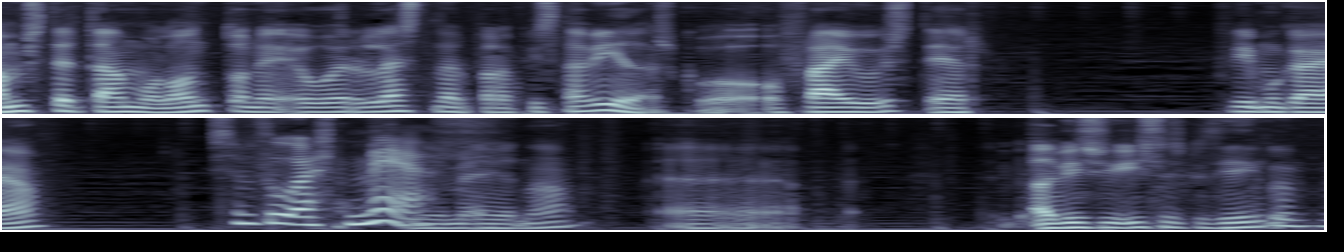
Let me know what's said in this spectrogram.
Amsterdam og London og eru lesnar bara býsta við það sko. Og frægust er Grím og Gaia sem þú ert með, er með hérna. Uh, að vísu í íslensku þýðingum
